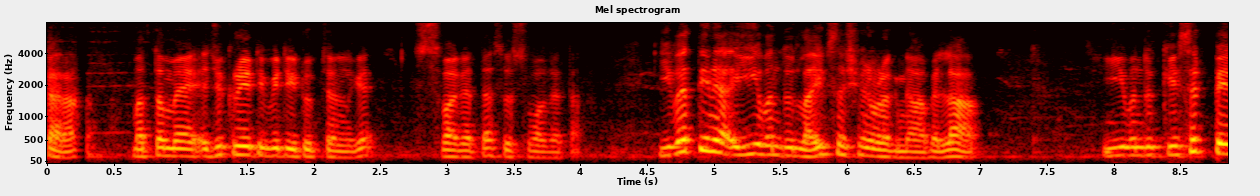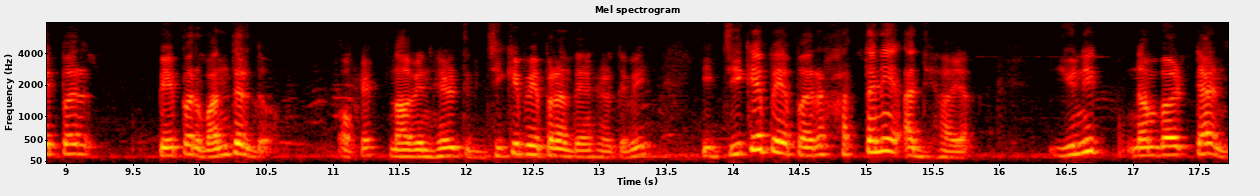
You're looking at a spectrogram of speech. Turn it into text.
ನಮಸ್ಕಾರ. ಮತ್ತೊಮ್ಮೆ ಎಜುಕ್ರಿಯೇಟಿವಿಟಿ ಯೂಟ್ಯೂಬ್ ಚಾನಲ್ಗೆ ಸ್ವಾಗತ, ಸುಸ್ವಾಗತ. ಇವತ್ತಿನ ಈ ಒಂದು ಲೈವ್ ಸೆಷನ್ ಒಳಗೆ ನಾವೆಲ್ಲ ಈ ಒಂದು ಕೆಸೆಟ್ ಪೇಪರ್ ಪೇಪರ್ ಒಂದರದ್ದು ಓಕೆ ನಾವೇನು ಹೇಳ್ತೀವಿ? ಜಿ ಕೆ ಪೇಪರ್ ಅಂತ ಏನು ಹೇಳ್ತೀವಿ? ಈ ಜಿ ಕೆ ಪೇಪರ್ ಹತ್ತನೇ ಅಧ್ಯಾಯ unit number ten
